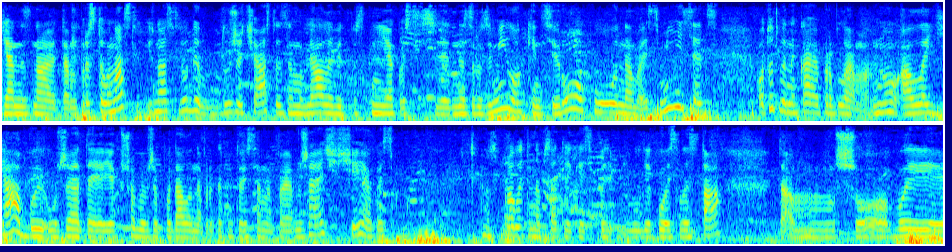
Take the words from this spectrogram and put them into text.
я не знаю, там просто у нас у нас люди дуже часто замовляли відпускні якось незрозуміло в кінці року, на весь місяць. Отут виникає проблема. Ну але я би уже де, якщо ви вже подали, наприклад, на той самий ПМЖ чи ще якось, ну спробуйте написати пи- якогось листа, там що ви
